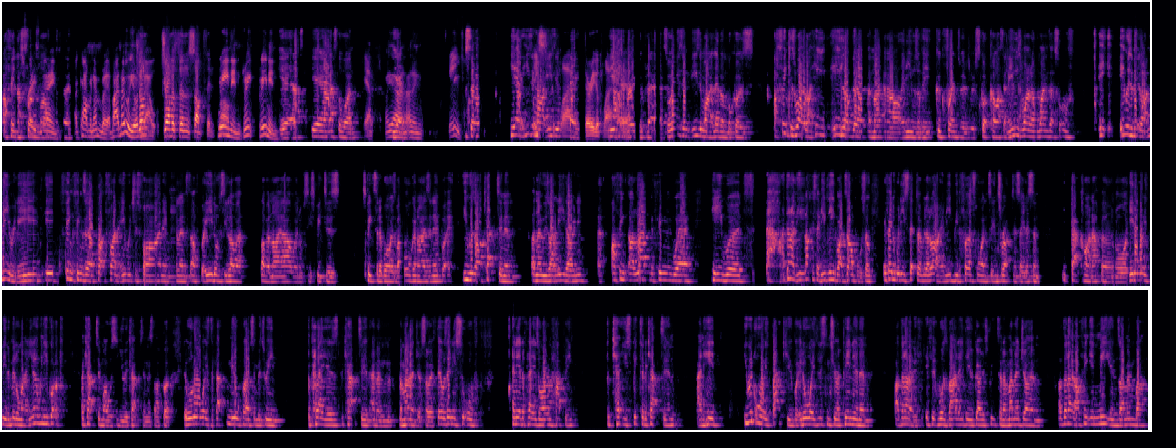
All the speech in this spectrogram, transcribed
I think that's Say from his Mark. name. I can't remember it, but I know who you're on John, about. Jonathan something. Greening, green, Greening. Yeah, that's, yeah, that's the one. Oh, yeah, Yeah. I think. Jeez. So yeah, he's in He's my a he's in my Very good player. yeah, Yeah. very good player. So he's in he's in my eleven because I think as well, like he he loved a, a night out and he was a good friends with, with Scott Carson. He was one of the ones that sort of he, he was a bit like me really. He'd, he'd think things are quite funny, which is fine and and stuff, but he'd obviously love a love a night out and obviously speak to his speak to the boys about organising it. But he was our captain and I know he was our leader and he, I think I like the thing where he would I don't know. He, like I said, he'd lead by example. So if anybody stepped over the line, he'd be the first one to interrupt and say, "Listen, that can't happen." Or he'd always be the middleman. You know, when you've got a, a captain, obviously you were captain and stuff, but there would always that middle person between the players, the captain, and then the manager. So if there was any sort of any of the players who are unhappy, the you speak to the captain, and he'd he wouldn't always back you, but he'd always listen to your opinion. And I don't know if, if it was valid, he would go and speak to the manager and I don't know. I think in meetings, I remember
